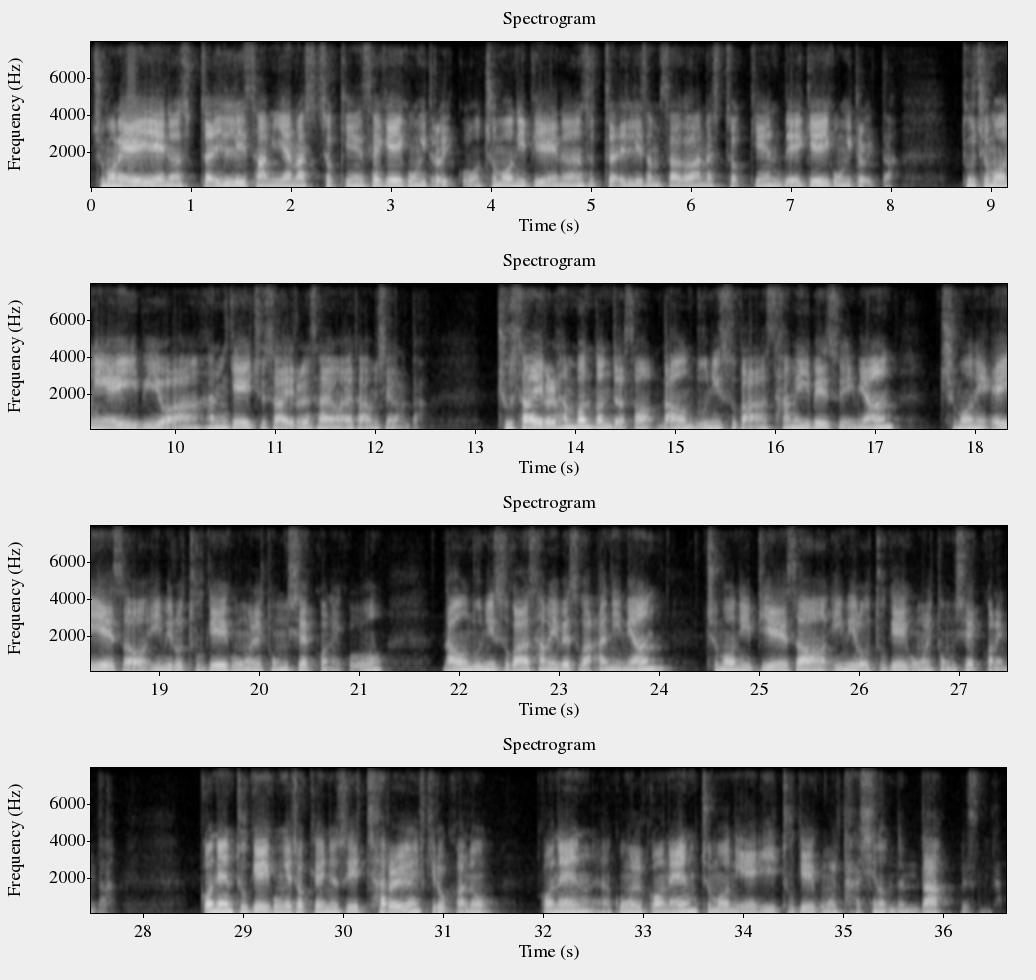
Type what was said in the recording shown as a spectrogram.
주머니 A에는 숫자 1, 2, 3, 2 하나씩 적힌 3개의 공이 들어있고 주머니 B에는 숫자 1, 2, 3, 4가 하나씩 적힌 4개의 공이 들어있다. 두 주머니 A, B와 한 개의 주사위를 사용하여 다음 시행을 한다. 주사위를 한 번 던져서 나온 눈이수가 3의 배수이면 주머니 A에서 임의로 두 개의 공을 동시에 꺼내고 나온 눈이수가 3의 배수가 아니면 주머니 B에서 임의로 두 개의 공을 동시에 꺼낸다. 꺼낸 두 개의 공에 적혀 있는 수의 차를 기록한 후 꺼낸 아, 공을 꺼낸 주머니에 이 두 개의 공을 다시 넣는다. 그랬습니다.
